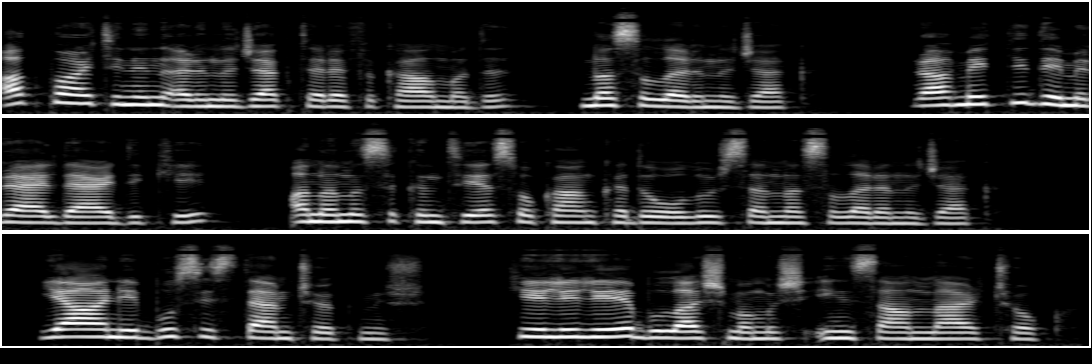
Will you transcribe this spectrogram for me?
AK Parti'nin arınacak tarafı kalmadı, nasıl arınacak? Rahmetli Demirel derdi ki, ananı sıkıntıya sokan kadı olursa nasıl aranacak? Yani bu sistem çökmüş. Kirliliğe bulaşmamış insanlar çok.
